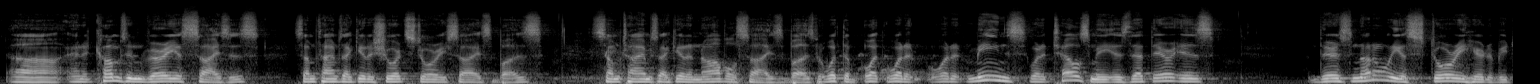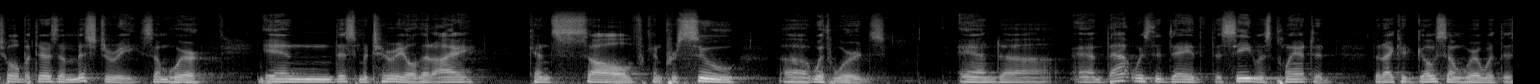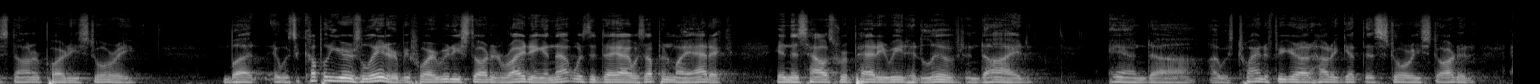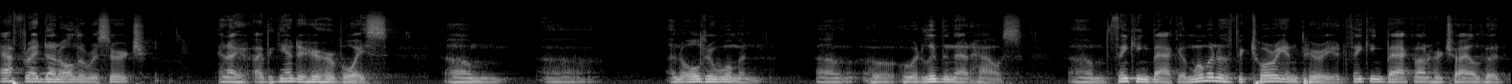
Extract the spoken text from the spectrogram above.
Uh, and it comes in various sizes. Sometimes I get a short story sized buzz. Sometimes I get a novel sized buzz. But what, the, what, what, it, what it means, what it tells me, is that there is there's not only a story here to be told, but there's a mystery somewhere in this material that I can solve, can pursue uh, with words. And, uh, and that was the day that the seed was planted that I could go somewhere with this Donner Party story. But it was a couple of years later before I really started writing, and that was the day I was up in my attic in this house where Patty Reed had lived and died. And uh, I was trying to figure out how to get this story started after I'd done all the research. And I, I began to hear her voice um, uh, an older woman uh, who, who had lived in that house um, thinking back, a woman of the Victorian period, thinking back on her childhood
